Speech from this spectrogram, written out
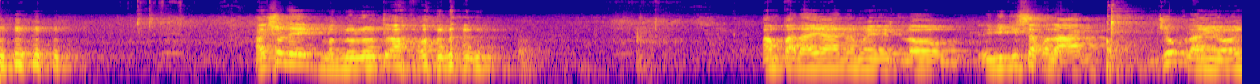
Actually, magluluto ako ng ang palaya na may itlog. Igigisa ko lang. Joke lang yon.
